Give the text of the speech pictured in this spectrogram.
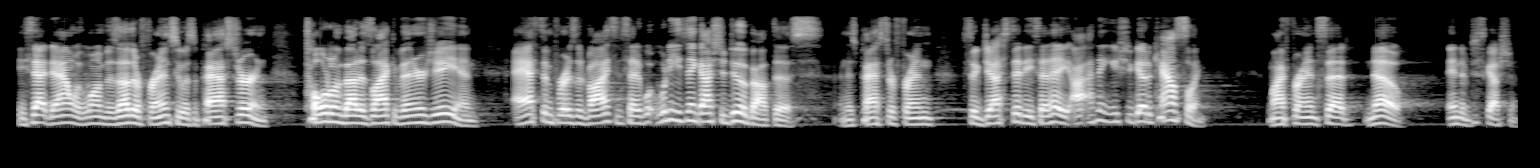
He sat down with one of his other friends who was a pastor and told him about his lack of energy and asked him for his advice and said, What, what do you think I should do about this? And his pastor friend suggested, he said, Hey, I, think you should go to counseling. My friend said, No. End of discussion.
